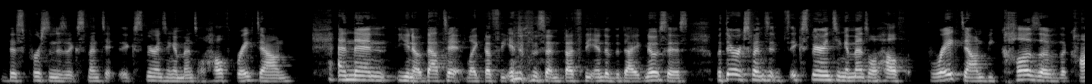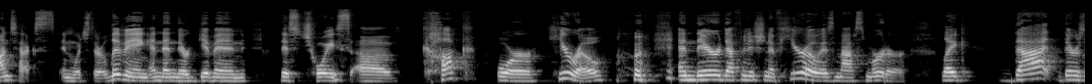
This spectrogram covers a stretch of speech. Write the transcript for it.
this person is experiencing a mental health breakdown and then, you know, that's it. Like that's the end of the sentence. That's the end of the diagnosis. But they're experiencing a mental health breakdown because of the context in which they're living. And then they're given this choice of cuck or hero. and their definition of hero is mass murder. Like that there's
